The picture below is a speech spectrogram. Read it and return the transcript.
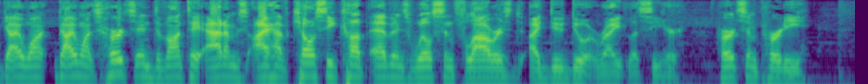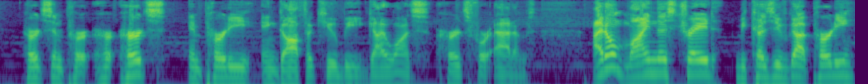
Guy want guy wants Hurts and Davante Adams. I have Kelce, Kupp, Evans, Wilson, Flowers. I do do it right. Let's see here. Hurts and Purdy, Hurts and per, Hurts and Purdy and Goff at QB. Guy wants Hurts for Adams. I don't mind this trade because you've got Purdy,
